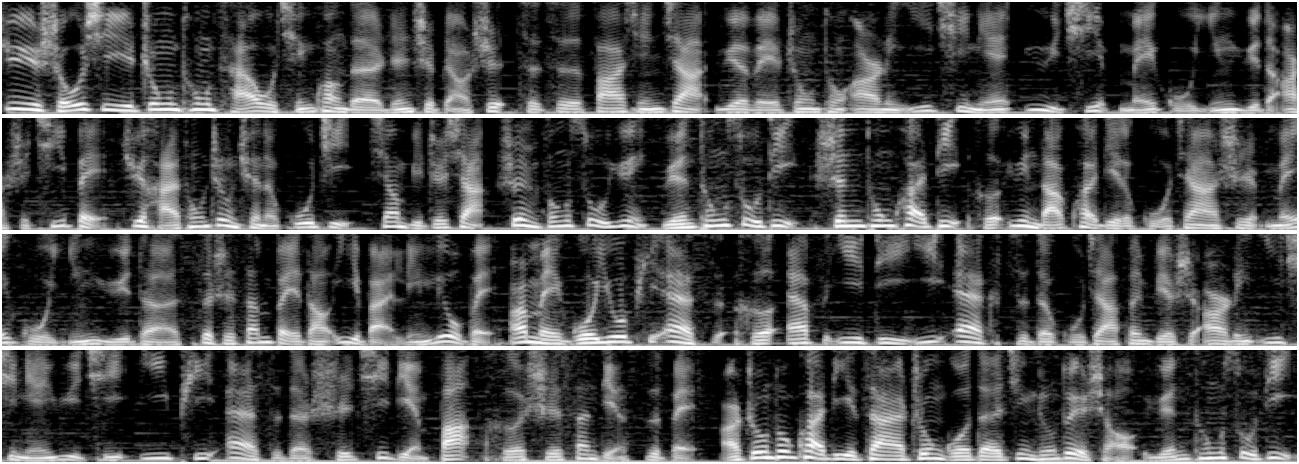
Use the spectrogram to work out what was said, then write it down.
据熟悉中通财务情况的人士表示，此次发行价约为中通二零一七年预期每股盈余的二十七倍。据海通证券的估计，相比之下，顺丰速运、圆通速递、申通快递和韵达快递的股价是每股盈余的四十三倍到一百零六倍，而美国 UPS 和 FEDEX 的股价分别是二零一七年预期 EPS 的十七点八和十三点四倍。而中通快递在中国的竞争对手圆通速递、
